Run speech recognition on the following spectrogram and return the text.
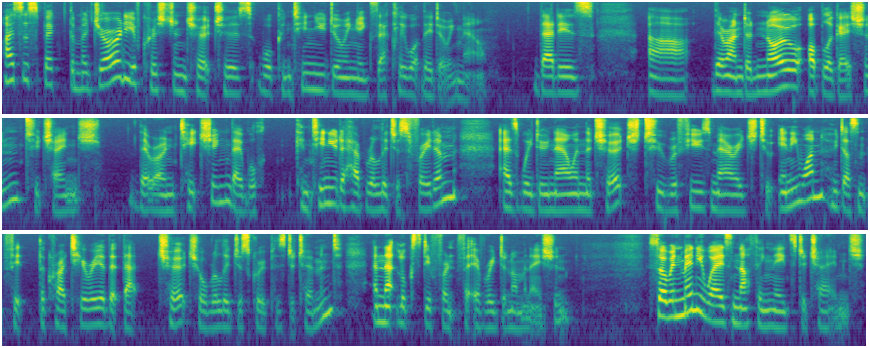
I suspect the majority of Christian churches will continue doing exactly what they're doing now. That is, uh, they're under no obligation to change their own teaching. They will continue to have religious freedom, as we do now in the church, to refuse marriage to anyone who doesn't fit the criteria that that church or religious group has determined, and that looks different for every denomination. So, in many ways, nothing needs to change.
